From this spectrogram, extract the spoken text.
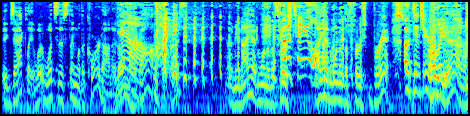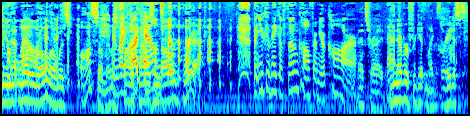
Exactly. What, what's this thing with a cord on it? Yeah, oh my god! Right. I mean, I had one of the it's first. Got a tail. I had one of the first bricks. Oh, did you really? Oh yeah. I mean, that oh, wow. Motorola was awesome. It was like five thousand dollar brick. but you could make a phone call from your car. That's right. That I never forget my greatest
